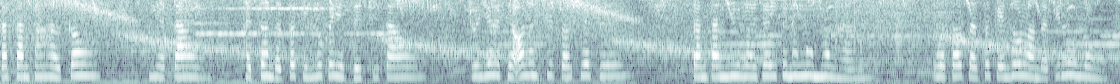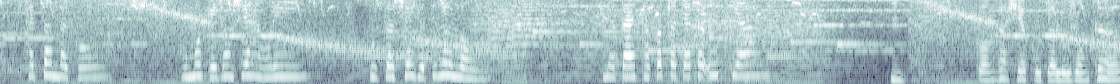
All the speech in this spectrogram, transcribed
tan tan thang hai câu. Nhà tay hai chân đã tao kiếm lúc cái gì tới chỉ tao. Rồi giờ thì ở lăng sau tao sẽ sẽ ซื้อ tan tan như lo dây tôi nông mong mong hàng của tao tại tao cái lúc lần tại tí lô lùng. Hai chân đã cú cú mua cái rong xe hàng ly. Cú tao sẽ giờ tí lô lùng. Nhà tay thao có cho cha tao ướt ya con gái sẽ cú cho lù rong cơ.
